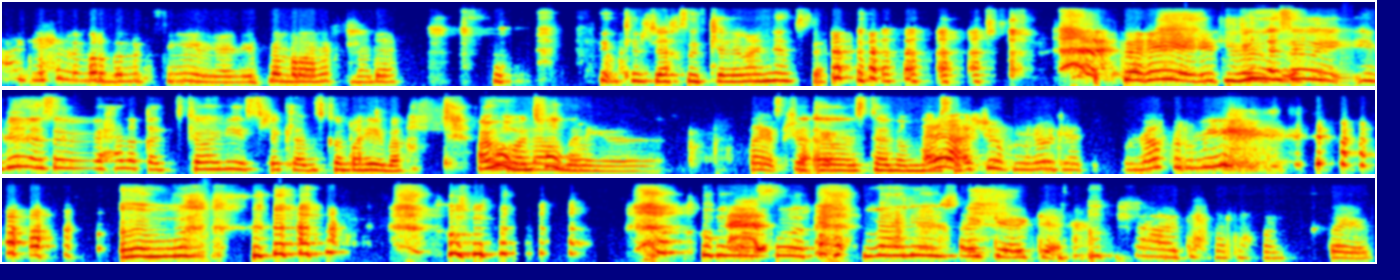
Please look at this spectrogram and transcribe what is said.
عادي إحنا مرضى نفسيين يعني نتنمر نفسنا ده كل شخص يتكلم عن نفسه. تغير يبي لنا نسوي يبي لنا نسوي حلقة كواليس شكلها بتكون رهيبة. عموما تفضلي طيب شوف أستاذة أنا أشوف من وجهة ناصر. مين منصور معليش okay okay. آه تحفة تحفة. طيب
